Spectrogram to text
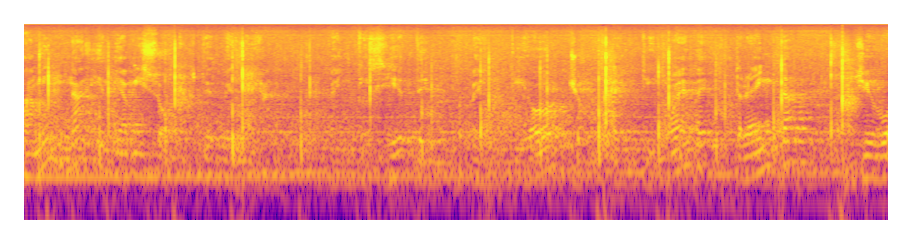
A mí nadie me avisó que usted venía. 27, 28, 29, 30. Llevo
